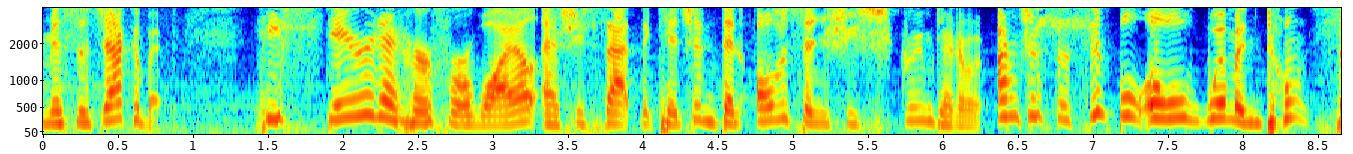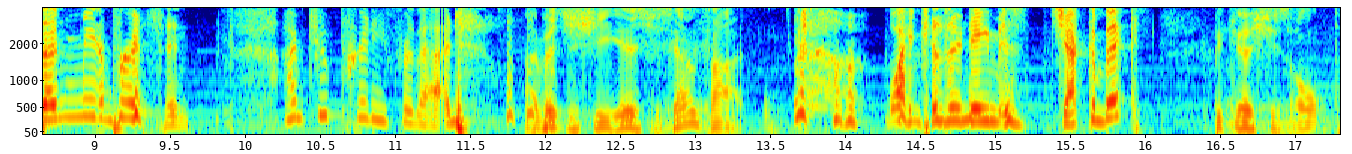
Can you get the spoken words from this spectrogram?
Mrs. Jacobek. He stared at her for a while as she sat in the kitchen. Then all of a sudden she screamed at him, I'm just a simple old woman. Don't send me to prison. I'm too pretty for that. I bet you she is. She sounds hot Why? Because her name is Jacobek? because she's old.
